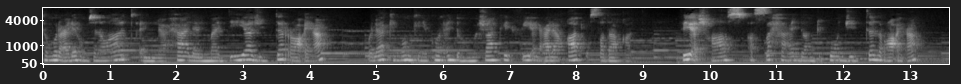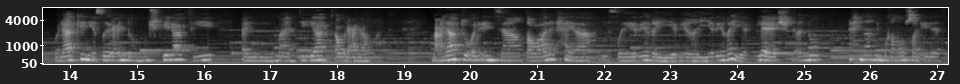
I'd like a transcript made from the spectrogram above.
تمر عليهم سنوات الحالة المادية جدا رائعة ولكن ممكن يكون عندهم مشاكل في العلاقات والصداقات. في أشخاص الصحة عندهم تكون جدا رائعة ولكن يصير عندهم مشكلة في الماديات أو العلاقات. معناته الإنسان طوال الحياة يصير يغير يغير يغير. ليش؟ لأنه إحنا نبغى نوصل إلى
